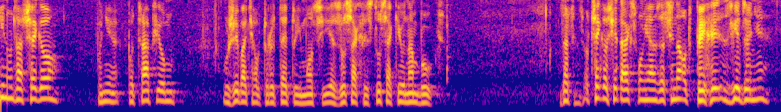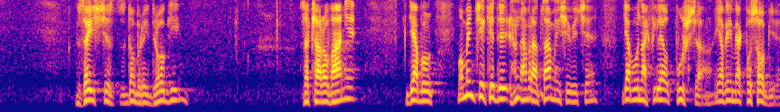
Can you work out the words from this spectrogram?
Giną dlaczego? Bo nie potrafią używać autorytetu i mocy Jezusa Chrystusa, jakiego nam Bóg. Od czego się, tak jak wspomniałem, zaczyna? Od pychy zwiedzenie, zejście z dobrej drogi, zaczarowanie. Diabeł, w momencie, kiedy nawracamy się, wiecie, diabeł na chwilę odpuszcza. Ja wiem, jak po sobie.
